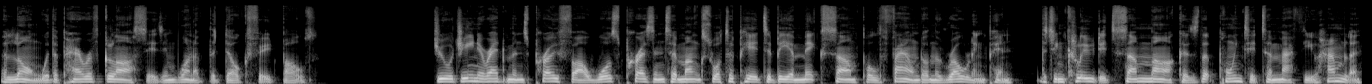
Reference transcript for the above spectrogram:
along with a pair of glasses in one of the dog food bowls. Georgina Edmonds' profile was present amongst what appeared to be a mixed sample found on the rolling pin that included some markers that pointed to Matthew Hamlin.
